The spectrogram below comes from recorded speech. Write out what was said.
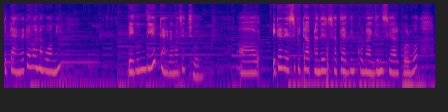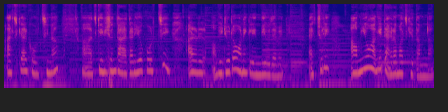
তো ট্যাংরাটা বানাবো আমি। বেগুন দিয়ে ট্যাংরা মাছের ঝোল। এটার রেসিপিটা আপনাদের সাথে একদিন কোনো একদিন শেয়ার করব। আজকে আর করছি না। আজকে ভীষণ তাড়াতাড়িও করছি আর ভিডিওটাও অনেক লেন্দি হয়ে যাবে। অ্যাকচুয়ালি আমিও আগে ট্যাংরা মাছ খেতাম না।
